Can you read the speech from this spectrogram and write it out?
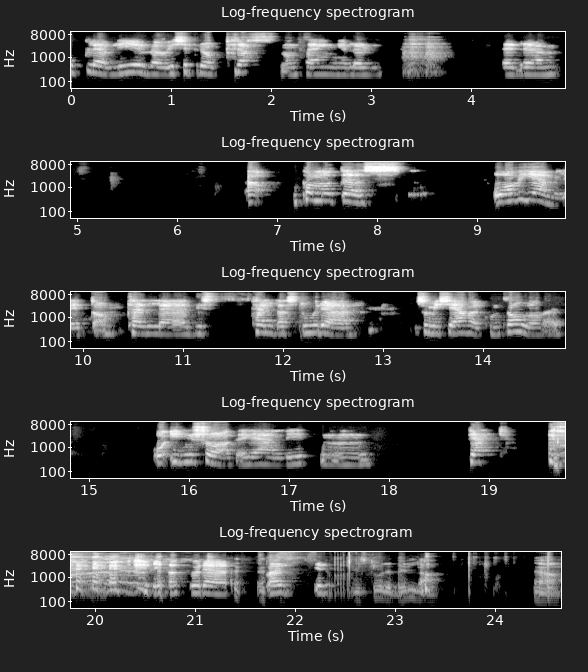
oppleve livet og ikke prøve å presse noen ting eller, eller eh, Ja, på en måte overgi meg litt da, til, eh, til det store som ikke jeg har kontroll over. Og innse at jeg er en liten fjert i det store verden. I store bilder? Ja.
